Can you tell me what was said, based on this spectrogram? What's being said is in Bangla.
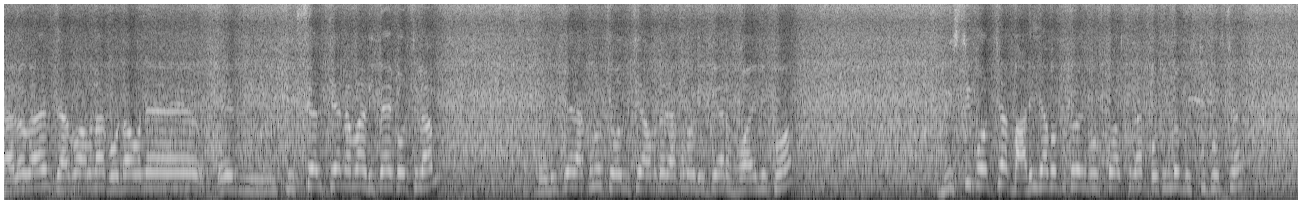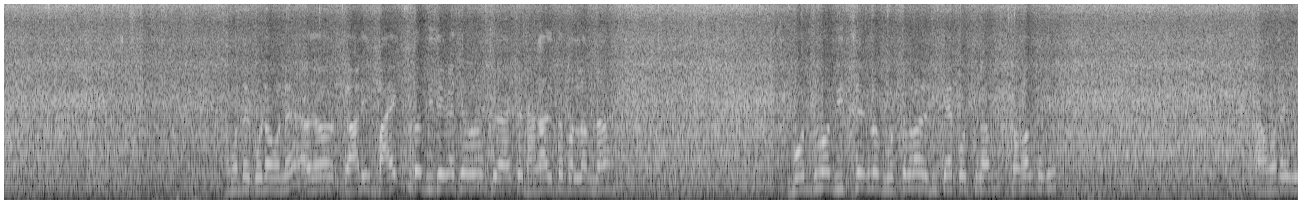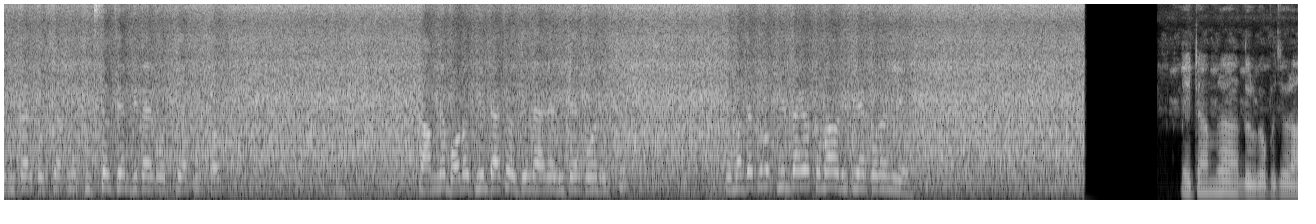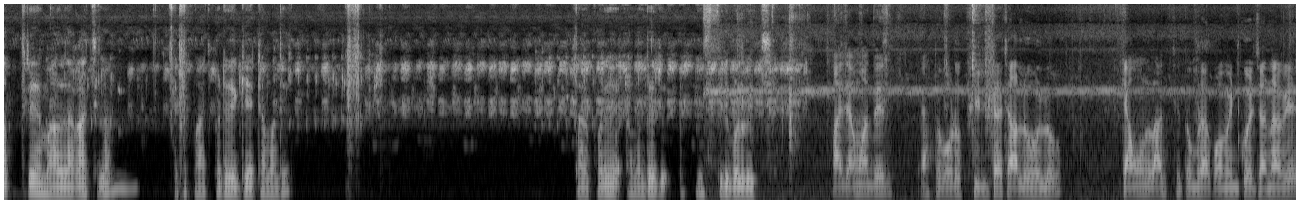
হ্যালো গাইস দেখো আমরা গোডাউনে এই পিক্সেল চেন আমরা রিপেয়ার করছিলাম। তো রিপেয়ার এখনও চলছে, আমাদের এখনও রিপেয়ার হয়নি খো বৃষ্টি পড়ছে, বাড়ি যাব কী করে বুঝতে পারছি না, প্রচণ্ড বৃষ্টি পড়ছে। আমাদের গোডাউনে গাড়ি বাইক পুরো ভিজে গেছে একটা ঢাকা দিতে পারলাম না। বোর্ডগুলো ভিজছে, এগুলো ভরতে পারলাম রিপেয়ার করছিলাম সকাল থেকে। আমাদের রিপেয়ার করছে, এখন পিক্সেল চেন রিপেয়ার করছে, এখন সব। সামনে বড় ফিল্ড আছে ওই জন্য আগে রিপেয়ার করে দিচ্ছি তোমাদের কোনো ফিল্ড থাকে তোমরাও রিপেয়ার করে নিও। এটা আমরা দুর্গাপুজো রাত্রে মাল লাগাচ্ছিলাম। এটা পাঁচ পাটের গেট আমাদের। তারপরে আমাদের মিস্ত্রি বলে দিচ্ছে। আজ আমাদের এত বড় ফিল্ডটা চালু হলো। কেমন লাগছে তোমরা কমেন্ট করে জানাবে।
